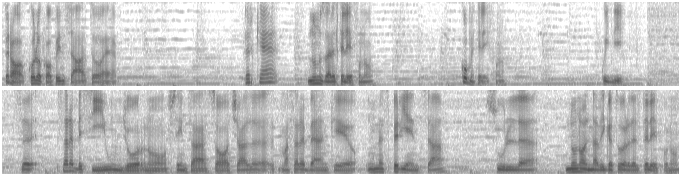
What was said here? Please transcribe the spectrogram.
però quello che ho pensato è perché non usare il telefono come telefono? Quindi se, sarebbe sì un giorno senza social, ma sarebbe anche un'esperienza sul non ho il navigatore del telefono,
